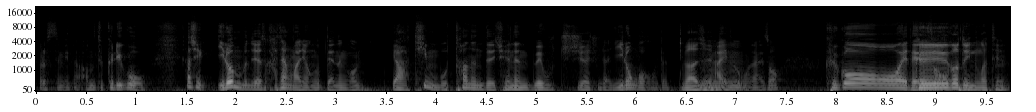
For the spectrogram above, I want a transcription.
그렇습니다. 아무튼 그리고 사실 이런 문제에서 가장 많이 언급되는 건 야 팀 못하는데 쟤는 왜 우쭈쭈 해주냐 이런 거거든. 맞아요. 음. 아이돌 문화에서 그거에 대해서 그것도 있는 것 같아요.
